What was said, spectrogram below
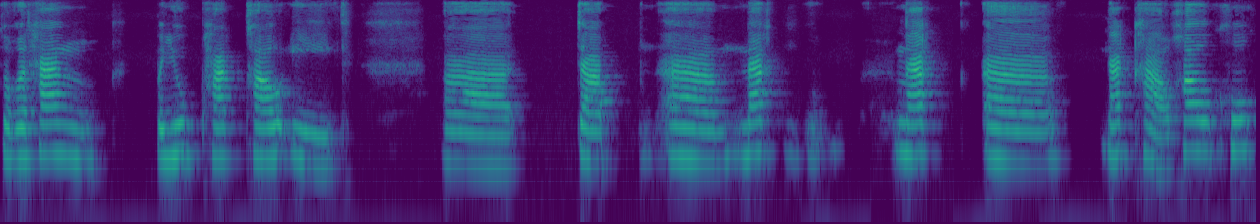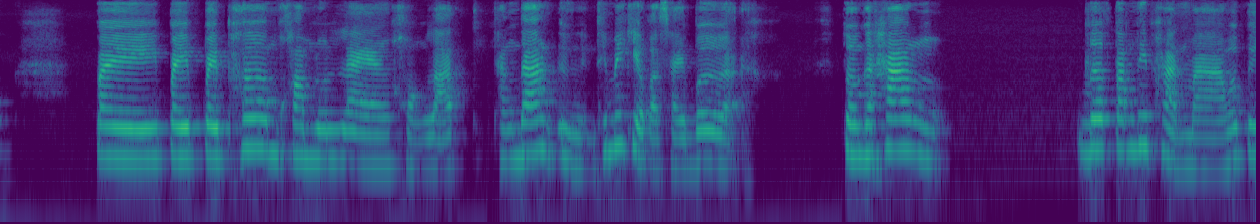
จนกระทั่งประยุบพักเขาอีกจับนักนักนักข่าวเข้าคุกไปไปไปเพิ่มความรุนแรงของรัฐทั้งด้านอื่นที่ไม่เกี่ยวกับไซเบอร์จนกระทั่งเลือกตั้งที่ผ่านมาเมื่อปี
